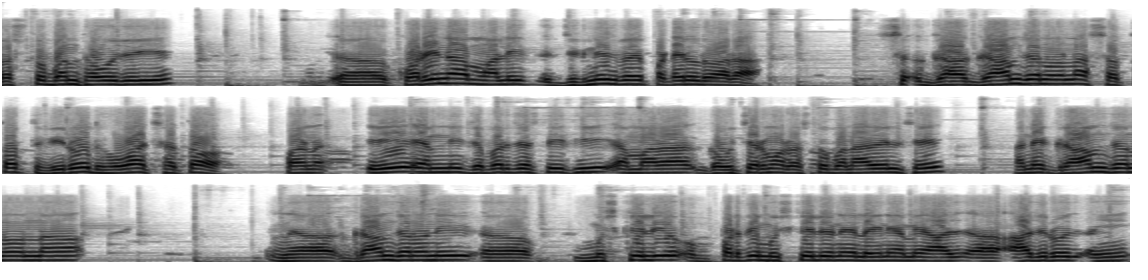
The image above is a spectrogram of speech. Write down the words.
રસ્તો બંધ થવો જોઈએ. કોરીના માલિક જિગ્નેશભાઈ પટેલ દ્વારા ગ્રામજનોના સતત વિરોધ હોવા છતાં પણ એ એમની જબરજસ્તીથી અમારા ગૌચરમાં રસ્તો બનાવેલ છે અને ગ્રામજનોના ગ્રામજનોની મુશ્કેલીઓ, પડતી મુશ્કેલીઓને લઈને અમે આજ રોજ અહીં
